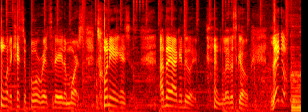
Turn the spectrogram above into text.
I want to catch a bull red today in the marsh. 28 inches. I think I can do it. Let us go. Let go.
